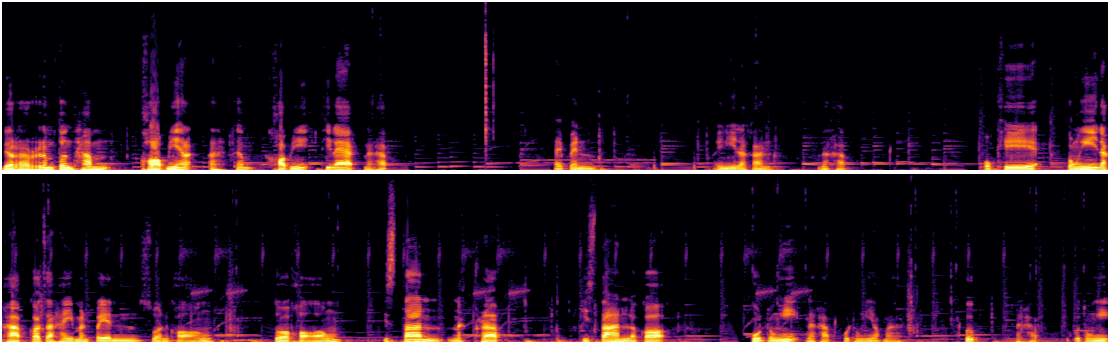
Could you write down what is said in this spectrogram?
เดี๋ยวเราเริ่มต้นทำขอบนี้อะอะเริ่มขอบนี้ที่แรกนะครับใช้เป็นไอ้นี้แล้วกันนะครับ โอเค ตรงนี้นะครับก็จะให้มันเป็นส่วนของตัวของพิสตันนะครับพิสตันแล้วก็ขุดตรงนี้นะครับขุดตรงนี้ออกมาปุ๊บนะครับขุดตรงนี้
